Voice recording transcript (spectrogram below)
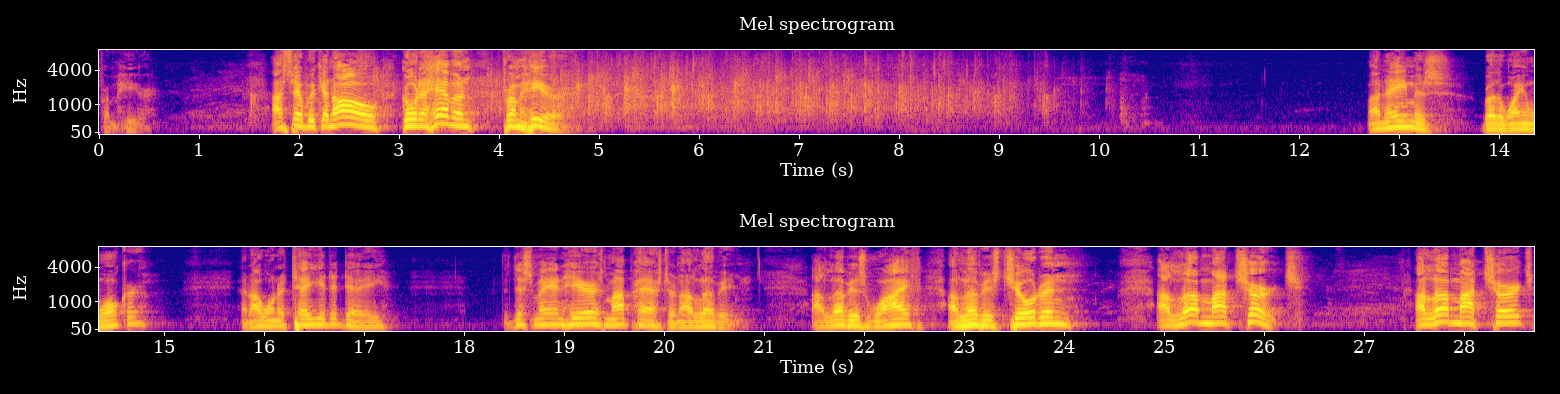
from here. I said, we can all go to heaven from here. My name is Brother Wayne Walker, and I want to tell you today that this man here is my pastor, and I love him. I love his wife. I love his children. I love my church. I love my church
